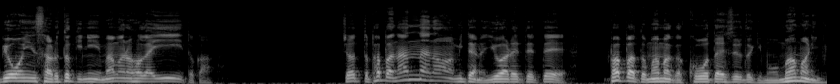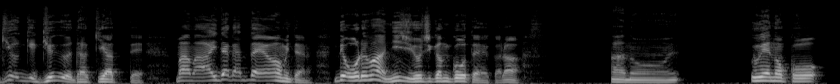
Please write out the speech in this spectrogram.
病院去る時にママの方がいいとかちょっとパパ何なのみたいな言われててパパとママが交代する時もママにギュッギュッギュッギュ抱き合って「ママ会いたかったよ」みたいな。で俺は24時間交代やからあのー上の子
